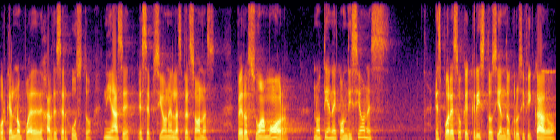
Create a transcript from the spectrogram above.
porque Él no puede dejar de ser justo, ni hace excepción en las personas, pero su amor no tiene condiciones. Es por eso que Cristo, siendo crucificado,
